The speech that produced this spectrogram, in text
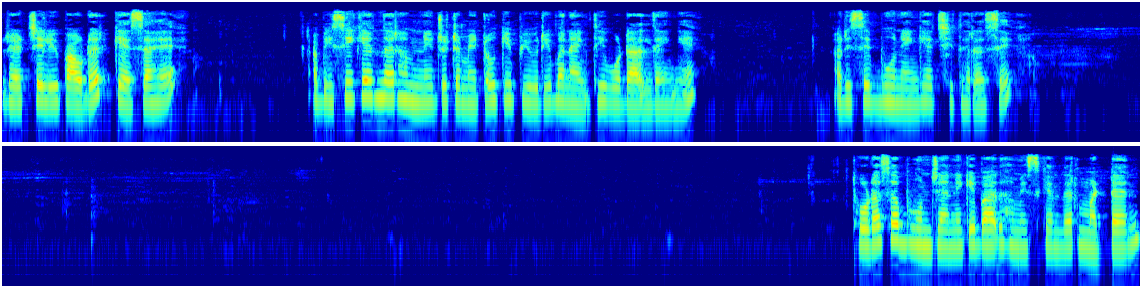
रेड चिली पाउडर कैसा है। अब इसी के अंदर हमने जो टमेटो की प्यूरी बनाई थी, वो डाल देंगे और इसे भूनेंगे अच्छी तरह से। थोड़ा सा भून जाने के बाद हम इसके अंदर मटन,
